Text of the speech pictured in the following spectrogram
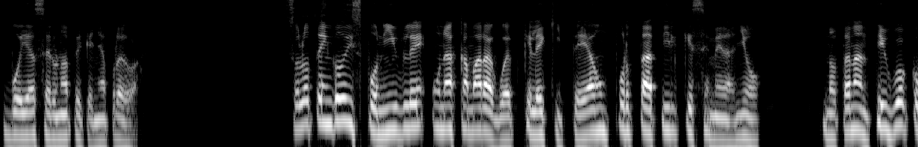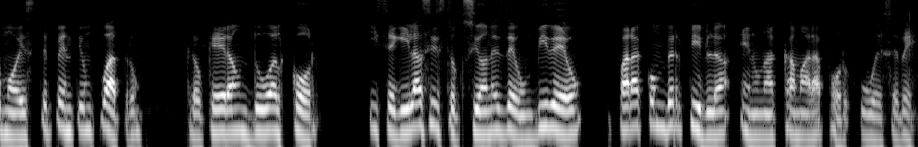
voy a hacer una pequeña prueba. Solo tengo disponible una cámara web que le quité a un portátil que se me dañó. No tan antiguo como este Pentium 4, creo que era un dual core, y seguí las instrucciones de un video para convertirla en una cámara por USB.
